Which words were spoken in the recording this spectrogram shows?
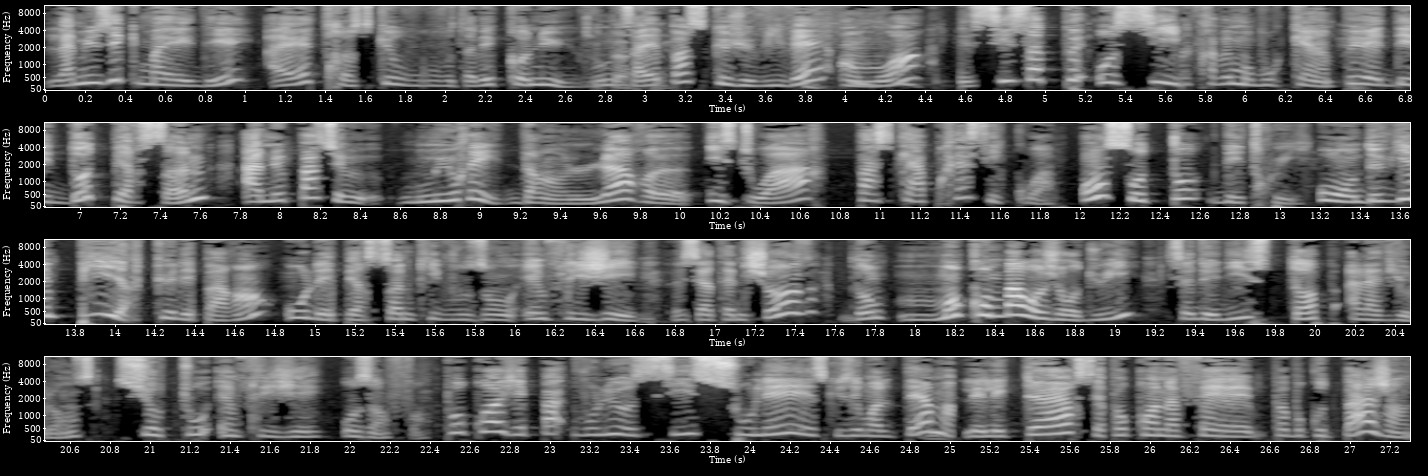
La musique m'a aidé à être ce que vous, vous avez connu. Vous ne savez pas ce que je vivais en moi. Et si ça peut aussi, à travers mon bouquin, peut aider d'autres personnes à ne pas se murer dans leur euh, histoire, parce qu'après, c'est quoi? On s'auto-détruit, ou on devient pire que les parents ou les personnes qui vous ont infligé euh, certaines choses. Donc, mon combat aujourd'hui, c'est de dire stop à la violence, surtout infligée aux enfants. Pourquoi j'ai pas voulu aussi saouler, excusez-moi le terme, les lecteurs? C'est pourquoi on a fait pas beaucoup de pages, hein,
